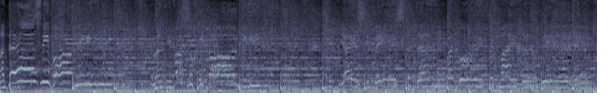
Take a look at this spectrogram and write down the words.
Maar dis nie waar nie, want jy was nog nie daar nie. Jy is die beste ding wat ooit met my gebeur het.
